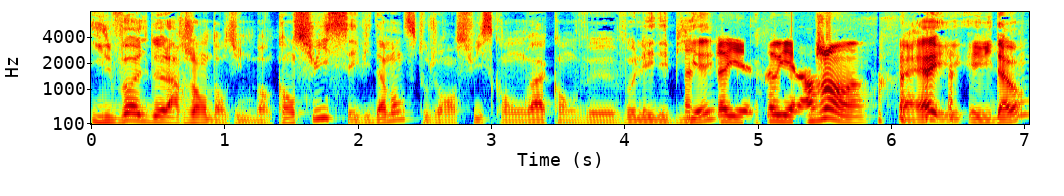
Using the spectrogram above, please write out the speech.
ils volent de l'argent dans une banque en Suisse, évidemment. C'est toujours en Suisse quand on va, quand on veut voler des billets. Là, où il y a l'argent. Hein. Ouais, évidemment.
